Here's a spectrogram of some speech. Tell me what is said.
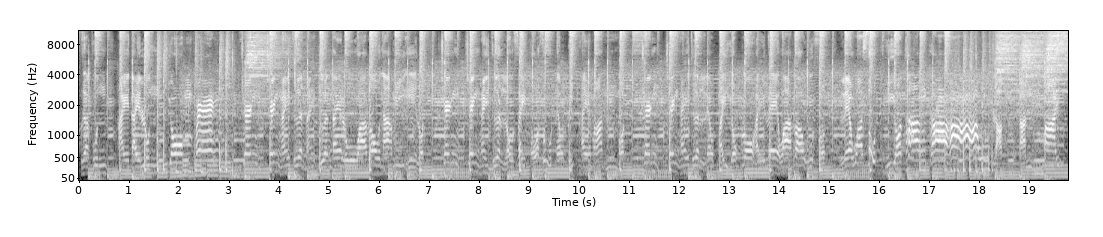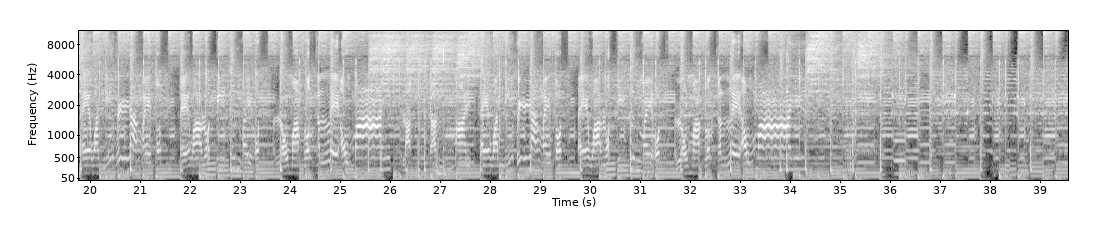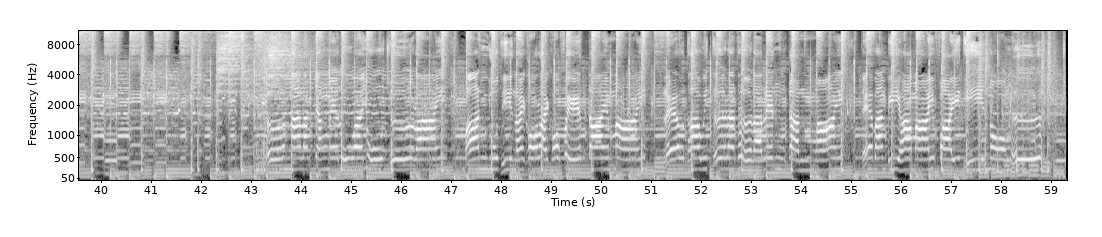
เพื่อคุณให้ได้ลุ้นยอมแพงเช่งเช่งให้เพื่อนให้เพื่อนได้รู้ว่าเราน่ามีรถเช่งเช่งให้เพื่อนเราใส่ต่อสู้แล้วปิดให้มันหมดเช่งเช่งให้เพื่อนแล้วไปยกโลให้แล้วว่าเราสดแล้วว่าสุดยอดทางเท้าหลักกันไม่แต่วันนี้พี่ยังไม่สดแต่ว่ารถพี่ขึ้นไม่หด เรามาปลดกันเลยเอาไม้หลักกันไม่แต่วันนี้พี่ยังไม่สดแต่ ว่ารถพี่ขึ้นไม่หด เรามาปลดกันเลยเอาไม้เธอน่ารักยังไม่รู้ว่าอยู่ชื่อไรบ้านอยู่ที่ไหนขอไลน์ขอเฟซได้ไหม แล้วทาวิเธอละเธอละเล่นกันไหมแต่บ้านพี่หาไม้ไฟที่นองเออ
